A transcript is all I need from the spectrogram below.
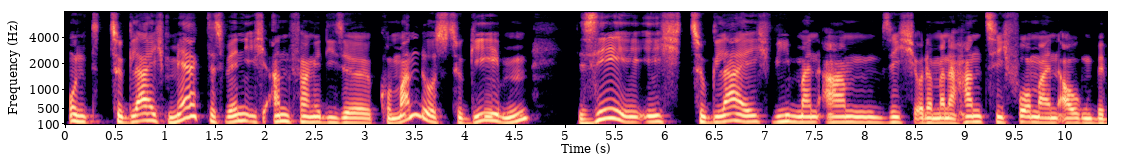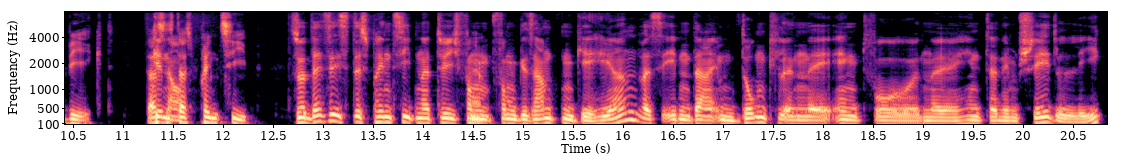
Und zugleich merkt es, wenn ich anfange, diese Kommandos zu geben, sehe ich zugleich, wie mein Arm sich oder meine Hand sich vor meinen Augen bewegt. Das genau. ist das Prinzip. So, das ist das Prinzip natürlich vom, ja. vom gesamten Gehirn, was eben da im Dunkeln äh, irgendwo äh, hinter dem Schädel liegt.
